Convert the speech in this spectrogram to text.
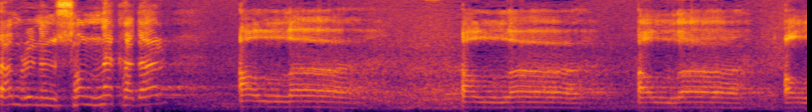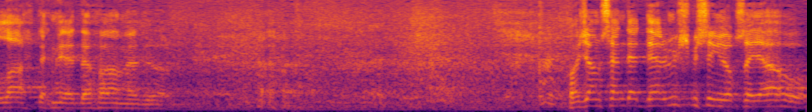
ömrünün sonuna kadar Allah, Allah, Allah, Allah demeye devam ediyor. Hocam sen de dermiş misin yoksa yahu?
